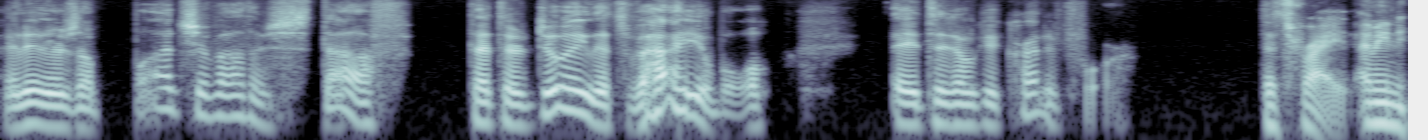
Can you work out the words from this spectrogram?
and then there's a bunch of other stuff that they're doing that's valuable they don't get credit for. That's right. I mean,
